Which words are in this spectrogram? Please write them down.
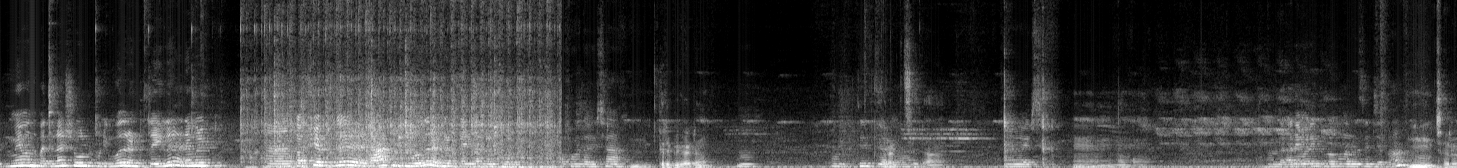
எப்பவுமே வந்து பார்த்தீங்கன்னா ஷோல்டர் பிடிக்கும்போது ரெண்டு தையல் அதே மாதிரி கப் ஷேப்புக்கு டாட் பிடிக்கும்போது ரெண்டு தையல் தான் போடுவோம். ஃபோல்ட் ஆயிடுச்சா? ம் திருப்பி காட்டு. ம். ஃப்ரண்ட். சைடு ம் ஆமாம் அந்த அதே மாதிரி இந்த பக்கம் வந்து செஞ்சிடலாம். ம் சரி.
